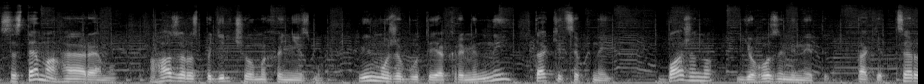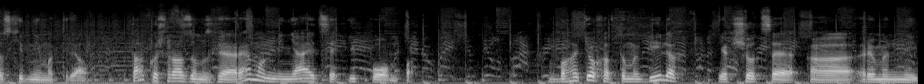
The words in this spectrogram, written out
Система ГРМ газорозподільчого механізму. Він може бути як ремінний, так і цепний. Бажано його замінити, так як це розхідний матеріал. Також разом з ГРМ міняється і помпа. В багатьох автомобілях, якщо це е, ременний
